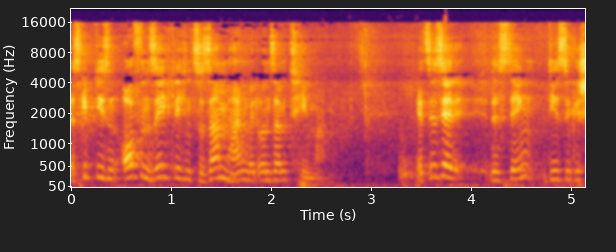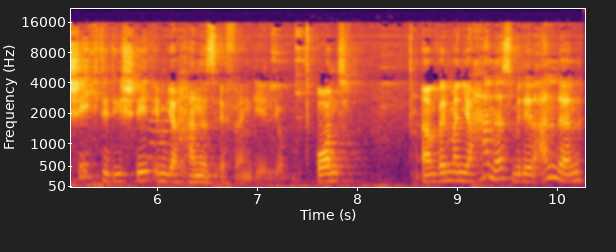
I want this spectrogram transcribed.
es gibt diesen offensichtlichen Zusammenhang mit unserem Thema. Jetzt ist ja das Ding, diese Geschichte, die steht im Johannesevangelium. Und ähm, wenn man Johannes mit den anderen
